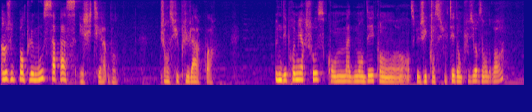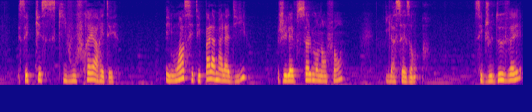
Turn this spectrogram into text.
un jus de pamplemousse, ça passe. Et dit Ah bon, j'en suis plus là, quoi. Une des premières choses qu'on m'a demandé quand j'ai consulté dans plusieurs endroits, c'est qu'est-ce qui vous ferait arrêter? Et moi, c'était pas la maladie. J'élève seul mon enfant. Il a 16 ans. C'est que je devais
